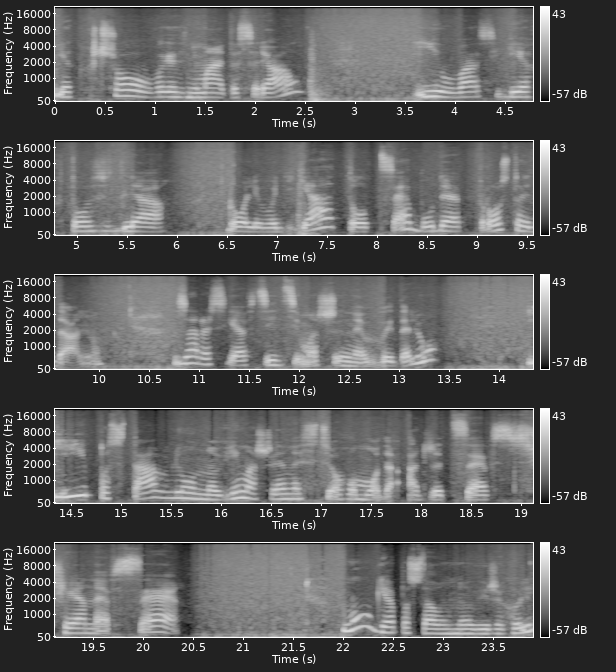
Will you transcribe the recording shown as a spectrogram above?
якщо ви знімаєте серіал, і у вас є хтось для ролі водія, то це буде просто ідеально. Зараз я всі ці машини видалю і поставлю нові машини з цього мода, адже це ще не все. Ну, я поставив нові Жигулі.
